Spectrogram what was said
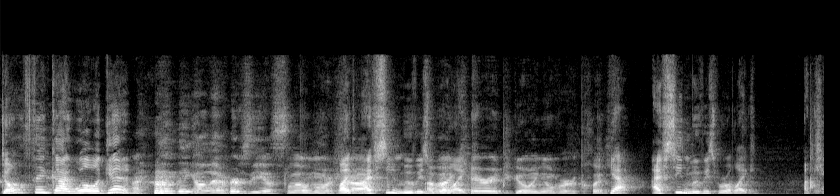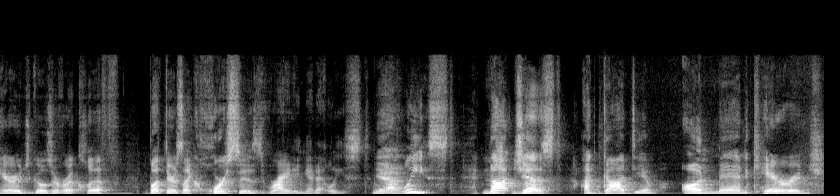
don't think I will again. I don't think I'll ever see a slow mo Like, I've seen movies of where, a like, carriage going over a cliff. yeah, I've seen movies where, like, a carriage goes over a cliff, but there's, like, horses riding it at least. Yeah. At least. Not just a goddamn unmanned carriage.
